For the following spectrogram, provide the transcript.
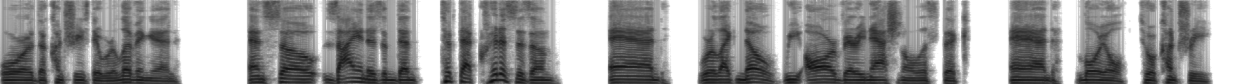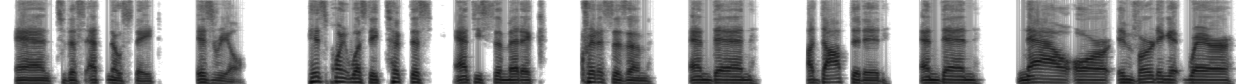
or the countries they were living in. And so Zionism then took that criticism and were like, no, we are very nationalistic and loyal to a country and to this ethno state, Israel. His point was they took this anti Semitic criticism and then adopted it and then now are inverting it where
